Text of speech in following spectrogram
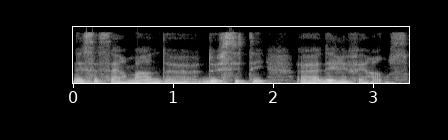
nécessairement de citer des références.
